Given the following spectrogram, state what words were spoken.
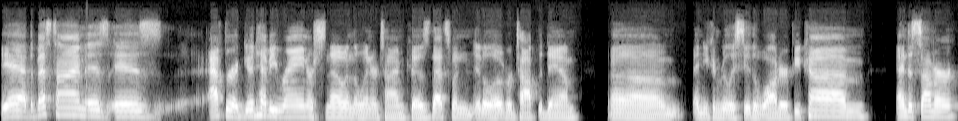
yeah, the best time is is after a good heavy rain or snow in the wintertime because that's when it'll overtop the dam um, and you can really see the water. If you come end of summer,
